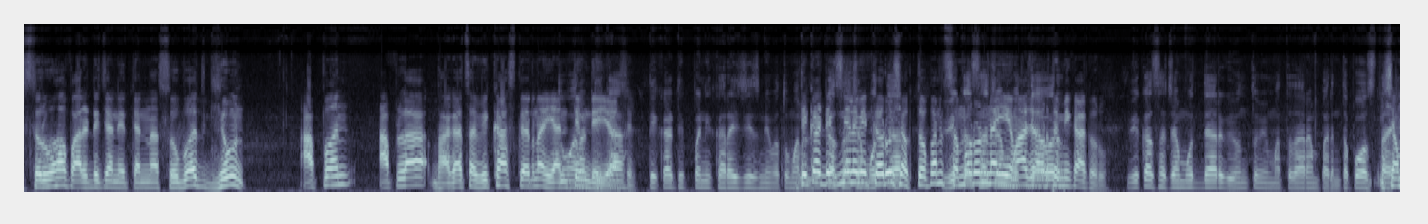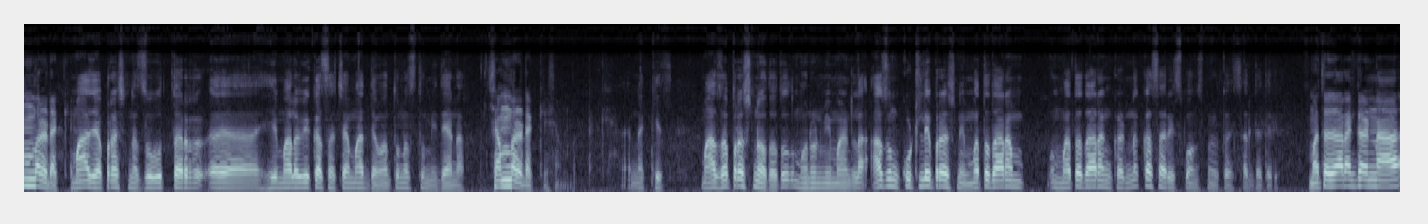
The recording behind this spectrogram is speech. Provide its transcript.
सर्व पार्टीच्या नेत्यांना सोबत घेऊन आपण आपला भागाचा विकास करणं हे अंतिम ध्येय टीका- असेल. टीका टिप्पणी करायचीच नाही बा तुम्हाला टीका टिप्पणीला मी विकासाच्या करू मुद्द्यावर- शकतो पण समोरून विकासाच्या नाहीये माझ्यावर तर मुद्द्यावर- मी काय करू? विकासाच्या मुद्द्यावर घेऊन तुम्ही मतदारांपर्यंत पोहोचताय. शंभर टक्के. माझ्या प्रश्नाचं उत्तर अं, हे मला विकासाच्या माध्यमातूनच तुम्ही देणार. शंभर टक्के शंभर टक्के. नक्कीच. माझा प्रश्न होता तो म्हणून मी मांडला. अजून कुठले प्रश्न आहे मतदारां मतदारांकडनं कसा रिस्पॉन्स मिळतोय सध्या तरी? मतदारांकडनं हा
